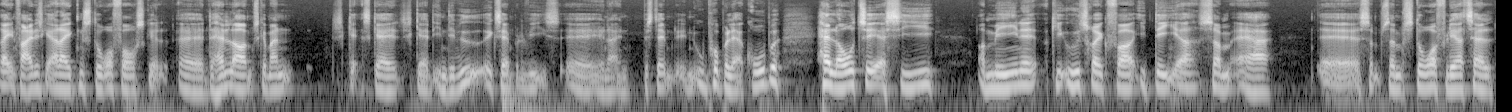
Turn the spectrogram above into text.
rent faktisk er der ikke den store forskel. Øh, det handler om, skal man skal, skal, skal et individ eksempelvis, øh, eller en bestemt en upopulær gruppe, have lov til at sige og mene og give udtryk for idéer, som er øh, som, som store flertal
